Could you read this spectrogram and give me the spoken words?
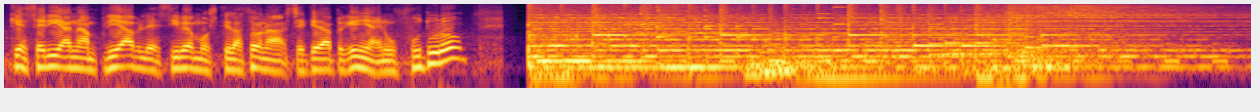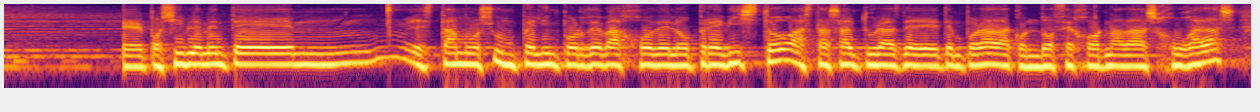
que serían ampliables si vemos que la zona se queda pequeña en un futuro. Eh, posiblemente mm, estamos un pelín por debajo de lo previsto a estas alturas de temporada con 12 jornadas jugadas.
